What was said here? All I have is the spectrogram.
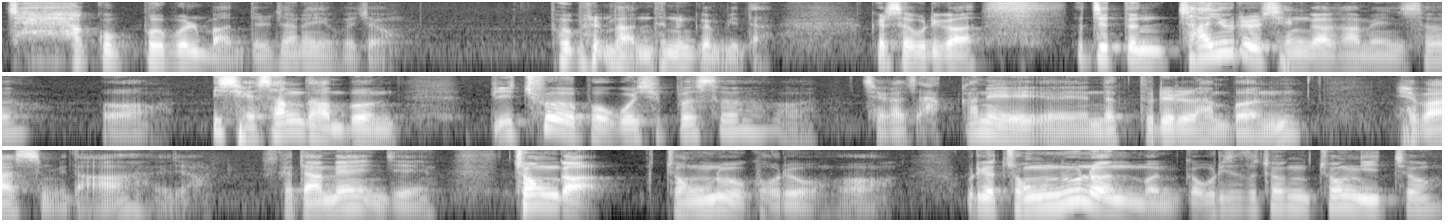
자꾸 법을 만들잖아요. 그죠? 법을 만드는 겁니다. 그래서 우리가 어쨌든 자유를 생각하면서 어, 이 세상도 한번 비추어 보고 싶어서 어, 제가 약간의 넋두리를 한번 해봤습니다. 그 다음에 이제 종각, 종루, 고려. 어. 우리가 종루는 뭡니까? 우리도 종, 종이 있죠.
